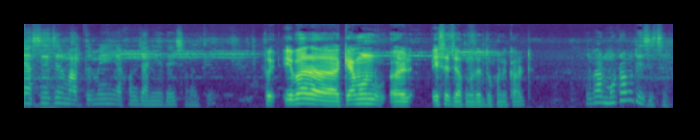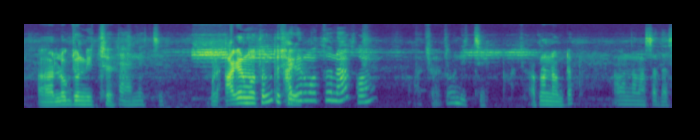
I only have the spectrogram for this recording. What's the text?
মেসেজের মাধ্যমেই এখন জানিয়ে দেয় সবাইকে। তো এবার কেমন এসেছে আপনাদের দোকানে কার্ড? এবার মোটামুটি এসেছে। আর লোকজন নিচ্ছে? হ্যাঁ নিচ্ছে। মানে আগের মতন তো আগের মতো না কম। আচ্ছা আচ্ছা। তো নিচ্ছে। আচ্ছা আপনার নামটা? আমার নাম আশা দাস।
